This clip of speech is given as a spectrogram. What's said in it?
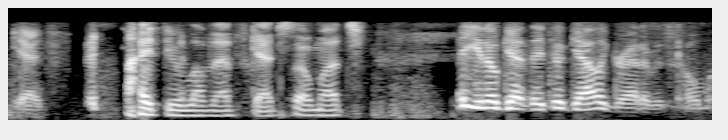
sketch. I do love that sketch so much. hey, you know, they took Gallagher out of his coma.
